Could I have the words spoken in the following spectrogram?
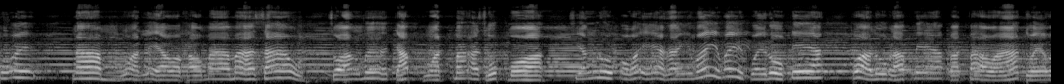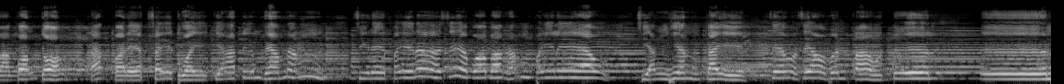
มวยน้ำหวดแล้วเข้ามามาเศร้าสองมือจับหวดมาสุบหมอเสียงลูกโอ้ยให้ไว้ไว้กล้วยลูกเนี่ยว่าลูกหลับแม่ปัดเป้าหาตัวว่าของจองตักปลาแดกใส่ถ้วยจะตื่มแถมน้ำสิได้ไปเด้อเสียบ่บังหำไปแล้ว เสียงเฮียนไก่เซวเซวเพิ่นเป่าตื่น ตื่น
